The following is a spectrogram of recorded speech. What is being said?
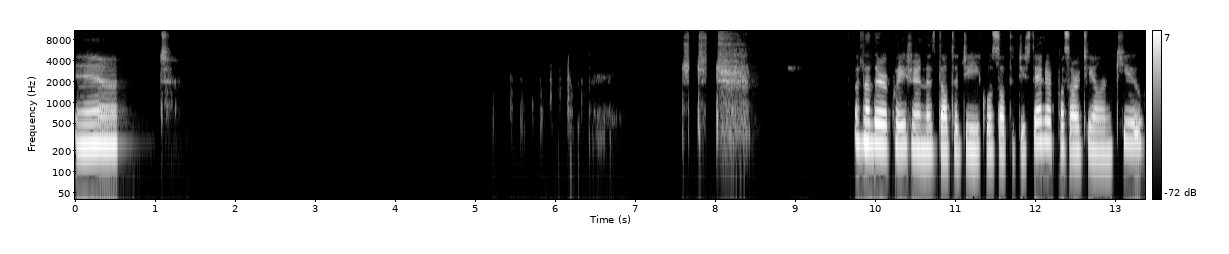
And another equation is delta G equals delta G standard plus RT ln Q.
